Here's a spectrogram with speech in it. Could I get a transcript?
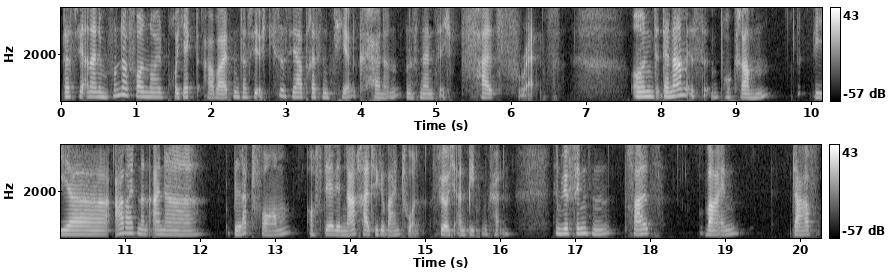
dass wir an einem wundervollen neuen Projekt arbeiten, das wir euch dieses Jahr präsentieren können. Und es nennt sich Pfalz Friends. Und der Name ist Programm. Wir arbeiten an einer Plattform, auf der wir nachhaltige Weintouren für euch anbieten können. Denn wir finden, Pfalz Wein darf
